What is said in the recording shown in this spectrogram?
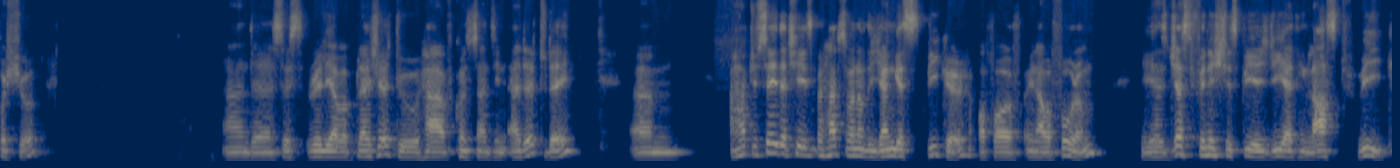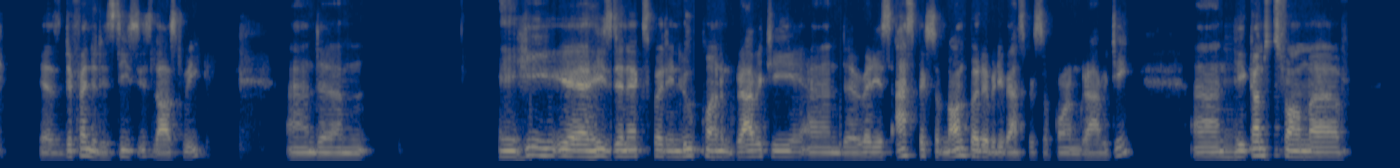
for sure. And uh, so it's really our pleasure to have Konstantin Eder today. Um, I have to say that he is perhaps one of the youngest speaker of our, in our forum. He has just finished his PhD, I think, last week. He has defended his thesis last week. And um, he uh, he's an expert in loop quantum gravity and uh, various aspects of non-perturbative aspects of quantum gravity. And he comes from uh,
